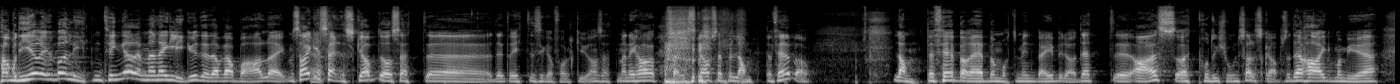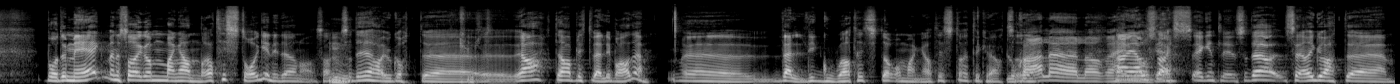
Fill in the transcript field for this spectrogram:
Parodier er jo bare en liten ting av det, men jeg liker jo det der verbale. Men så har jeg et selskap da, sett, uh, Det driter sikkert folk uansett, men jeg har et selskap som heter Lampefeber. Lampefeber er på en måte min baby. da. Det er et eh, AS og et produksjonsselskap. Så der har jeg mye både meg, men så har jeg mange andre artister òg inni der nå. sant? Så det har jo gått uh, Ja, det har blitt veldig bra, det. Uh, veldig gode artister og mange artister etter hvert. Lokale det- eller hele Nei, all slags, egentlig. Så der ser jeg jo at uh,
